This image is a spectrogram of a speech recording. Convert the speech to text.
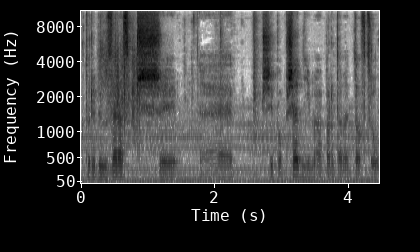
który był zaraz przy, e, przy poprzednim apartamentowcu.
